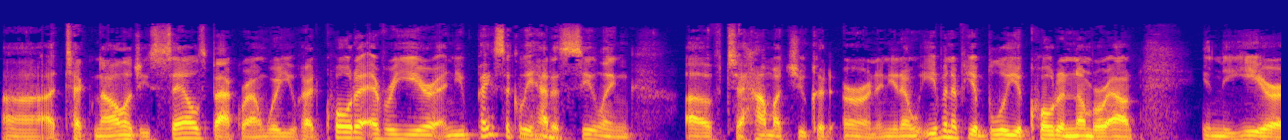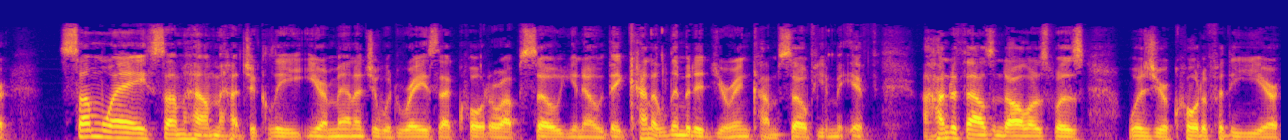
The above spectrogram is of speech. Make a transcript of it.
uh, a technology sales background where you had quota every year, and you basically had a ceiling of to how much you could earn, and you know even if you blew your quota number out in the year. Some way, somehow, magically, your manager would raise that quota up. So you know they kind of limited your income. So if you if hundred thousand dollars was was your quota for the year,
